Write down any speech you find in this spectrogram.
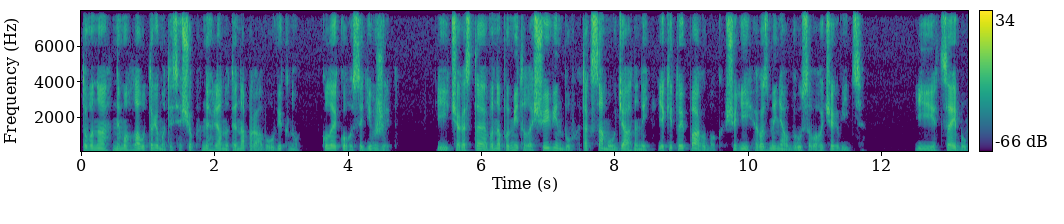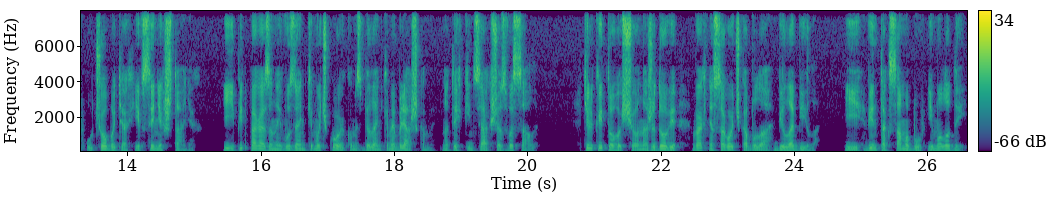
то вона не могла утриматися, щоб не глянути направо у вікно, коло якого сидів жит. І через те вона помітила, що і він був так само удягнений, як і той парубок, що їй розміняв брусового червінця. І цей був у чоботях і в синіх штанях, і підперезаний вузеньким очкуриком з біленькими бляшками на тих кінцях, що звисали. Тільки й того, що на жидові верхня сорочка була біла-біла, і він так само був і молодий.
